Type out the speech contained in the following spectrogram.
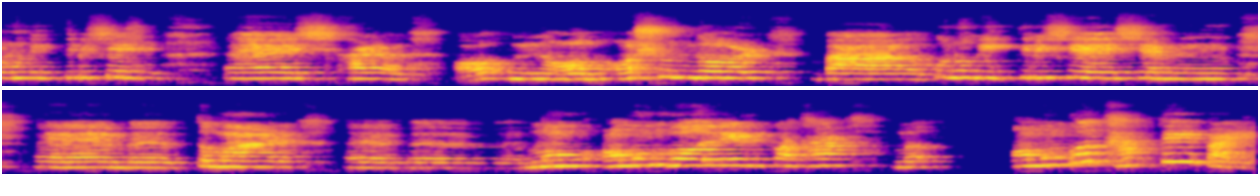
কোনো ব্যক্তি বিশেষ অসুন্দর বা কোনো ব্যক্তি বিশেষ তোমার অমঙ্গলের কথা অমঙ্গল থাকতেই পারে।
